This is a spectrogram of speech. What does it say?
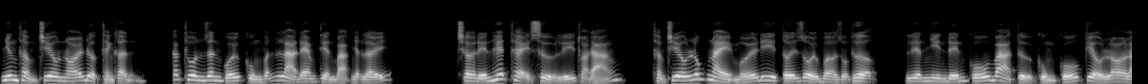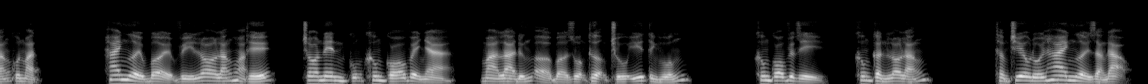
nhưng thẩm chiêu nói được thành khẩn, các thôn dân cuối cùng vẫn là đem tiền bạc nhận lấy. Chờ đến hết thể xử lý thỏa đáng, thẩm chiêu lúc này mới đi tới rồi bờ ruộng thượng, liền nhìn đến cố bà tử cùng cố kiều lo lắng khuôn mặt. Hai người bởi vì lo lắng hỏa thế, cho nên cũng không có về nhà, mà là đứng ở bờ ruộng thượng chú ý tình huống. Không có việc gì, không cần lo lắng. Thẩm chiêu đối hai người giảng đạo,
